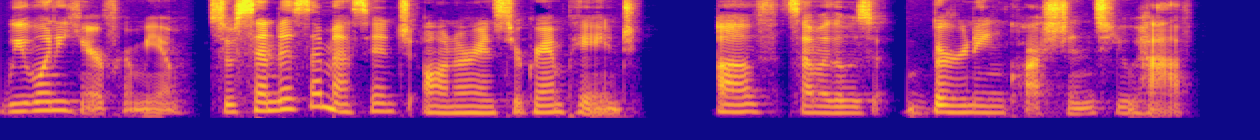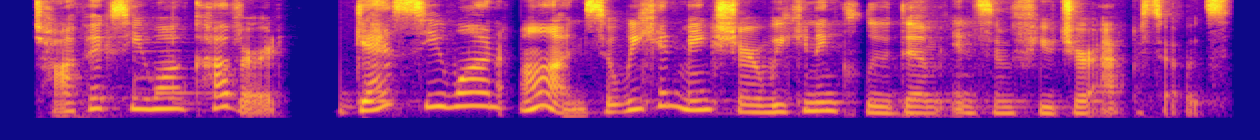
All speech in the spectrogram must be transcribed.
we want to hear from you. So send us a message on our Instagram page of some of those burning questions you have, topics you want covered guests you want on so we can make sure we can include them in some future episodes.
